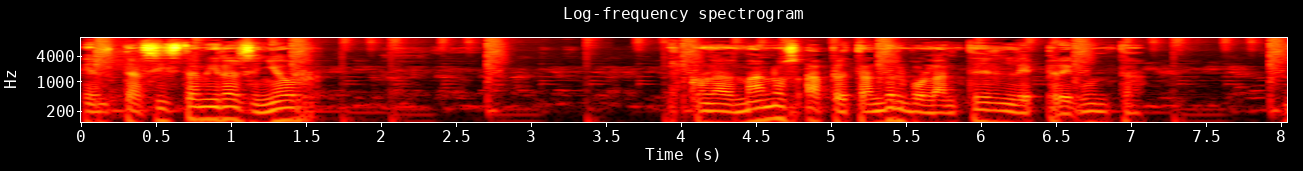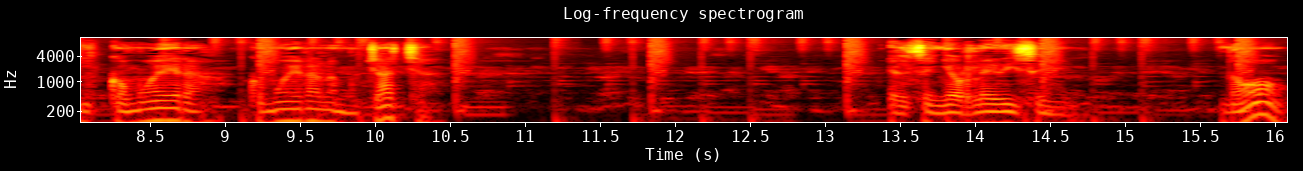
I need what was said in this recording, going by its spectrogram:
El taxista mira al Señor y con las manos apretando el volante le pregunta, ¿y cómo era? ¿Cómo era la muchacha? El Señor le dice, no,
